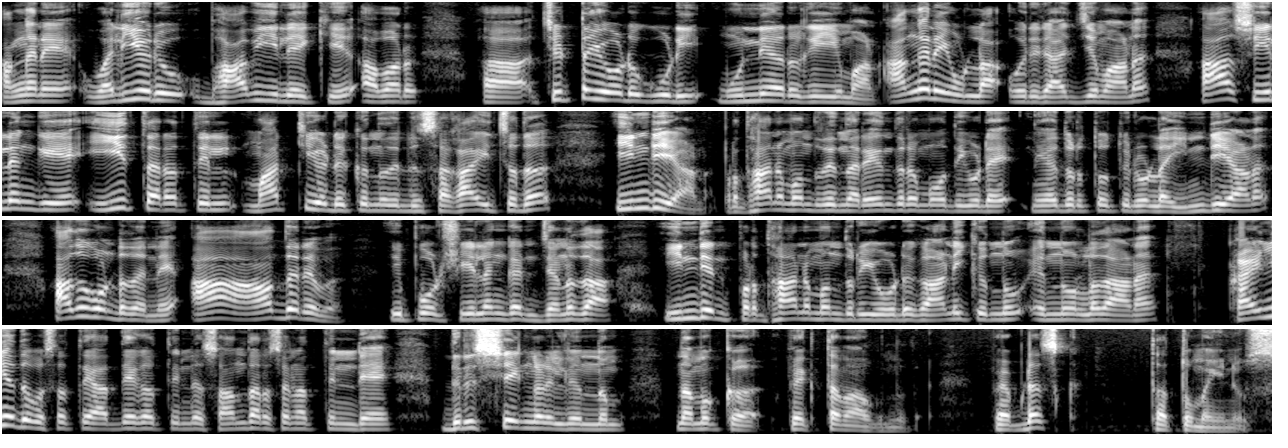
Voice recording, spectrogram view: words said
അങ്ങനെ വലിയൊരു ഭാവിയിലേക്ക് അവർ ചിട്ടയോടുകൂടി മുന്നേറുകയുമാണ്. അങ്ങനെയുള്ള ഒരു രാജ്യമാണ് ആ ശ്രീലങ്കയെ ഈ തരത്തിൽ മാറ്റിയെടുക്കുന്നതിന് സഹായിച്ചത് ഇന്ത്യയാണ്. പ്രധാനമന്ത്രി നരേന്ദ്രമോദിയുടെ നേതൃത്വത്തിലുള്ള ഇന്ത്യയാണ്. അതുകൊണ്ട് തന്നെ ആ ആദരവ് ഇപ്പോൾ ശ്രീലങ്കൻ ജനത ഇന്ത്യൻ പ്രധാനമന്ത്രിയോട് കാണിക്കുന്നു എന്നുള്ളതാണ് കഴിഞ്ഞ ദിവസത്തെ അദ്ദേഹത്തിന്റെ സന്ദർശനത്തിന്റെ ദൃശ്യങ്ങളിൽ നിന്നും നമുക്ക് വ്യക്തമാകുന്നത്. വെബ് ഡെസ്ക് തത്തുമൈ news.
